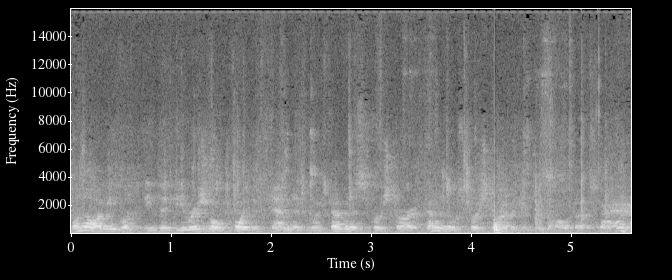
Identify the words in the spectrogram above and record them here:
Well, no, I mean, look, the, the original point of feminism, when feminism first started, feminism was first started, it was all about equality.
